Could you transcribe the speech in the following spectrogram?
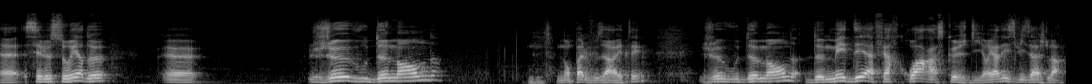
Euh, c'est le sourire de euh, je vous demande, non pas de vous arrêter, je vous demande de m'aider à faire croire à ce que je dis. Regardez ce visage-là.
